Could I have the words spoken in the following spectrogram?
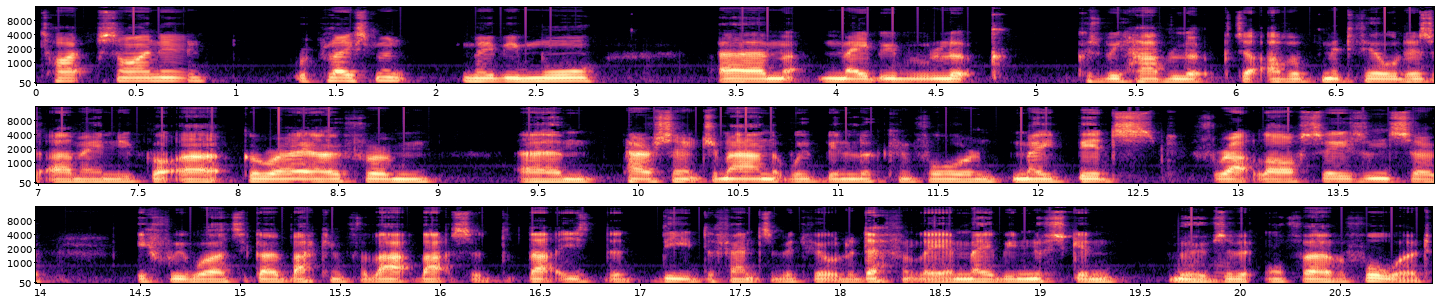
type signing replacement, maybe more. Um, maybe we'll look because we have looked at other midfielders. I mean, you've got uh, Geyoro from um, Paris Saint Germain that we've been looking for and made bids throughout last season. So if we were to go back in for that, that's a, that is the, the defensive midfielder definitely, and maybe Nüsken moves a bit more further forward.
